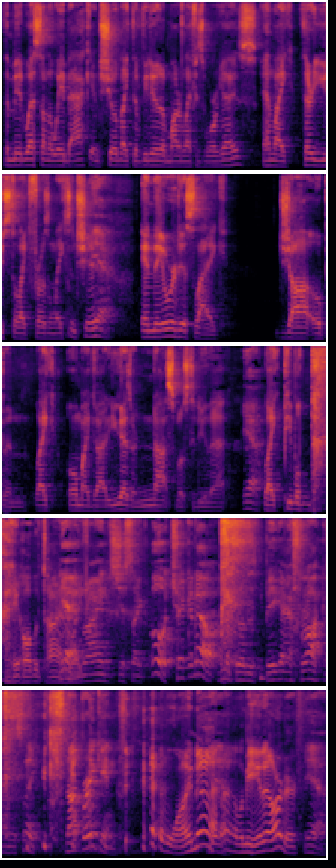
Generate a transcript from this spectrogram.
the Midwest on the way back and showed like the video to Modern Life is War guys, and like they're used to like frozen lakes and shit. Yeah. and they were just like jaw open, like oh my god, you guys are not supposed to do that. Yeah. like people die all the time. Yeah, like, and Ryan's just like, "Oh, check it out! I'm gonna throw this big ass rock on this lake. It's not breaking." why not? Yeah. Let me hit it harder. Yeah,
